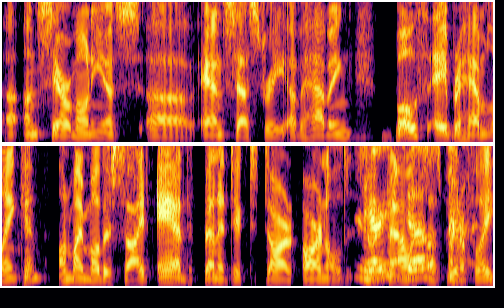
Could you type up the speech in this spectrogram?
uh, unceremonious uh, ancestry of having both Abraham Lincoln on my mother's side and Benedict Dar- Arnold. So it balances beautifully.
